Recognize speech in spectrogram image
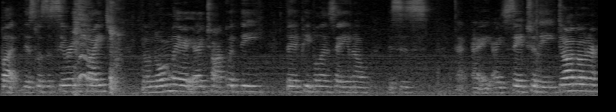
but this was a serious bite. You know, normally I, I talk with the, the people and say, you know, this is, I, I say to the dog owner,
